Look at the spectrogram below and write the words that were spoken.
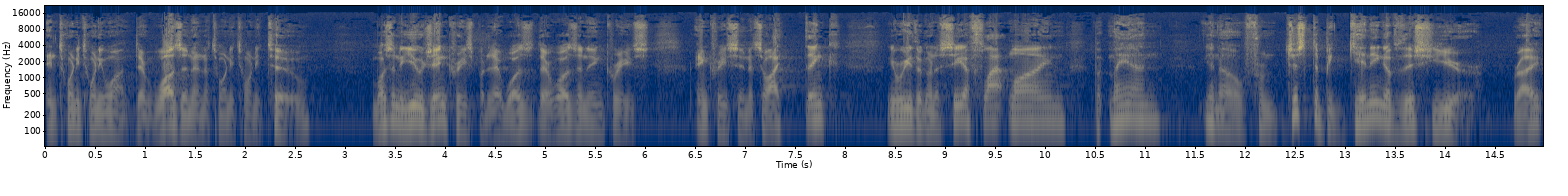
In 2021, there wasn't in a 2022. It wasn't a huge increase, but there was there was an increase increase in it. So I think you're either going to see a flat line, but man, you know, from just the beginning of this year, right?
